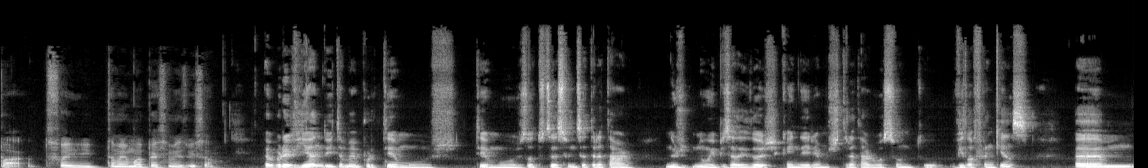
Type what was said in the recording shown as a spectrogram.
Pá, foi também uma péssima exibição. abreviando e também porque temos, temos outros assuntos a tratar no, no episódio 2, que ainda iremos tratar o assunto Vila Franquense. Ahm,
